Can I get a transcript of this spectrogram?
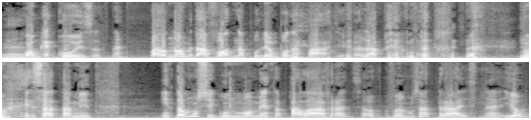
é. qualquer coisa. Né? Qual é o nome da avó de Napoleão Bonaparte? Foi lá a pergunta. Né? Não é exatamente. Então, no segundo momento, a palavra disse, oh, vamos atrás. Né? E eu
